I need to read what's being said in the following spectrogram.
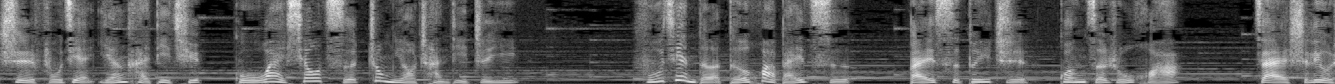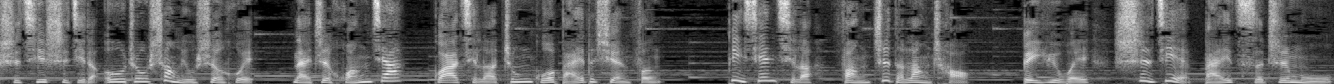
是福建沿海地区古外销瓷重要产地之一。福建的德化白瓷，白似堆脂，光泽如华，在十六、十七世纪的欧洲上流社会乃至皇家刮起了中国白的旋风。并掀起了仿制的浪潮，被誉为世界白瓷之母。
